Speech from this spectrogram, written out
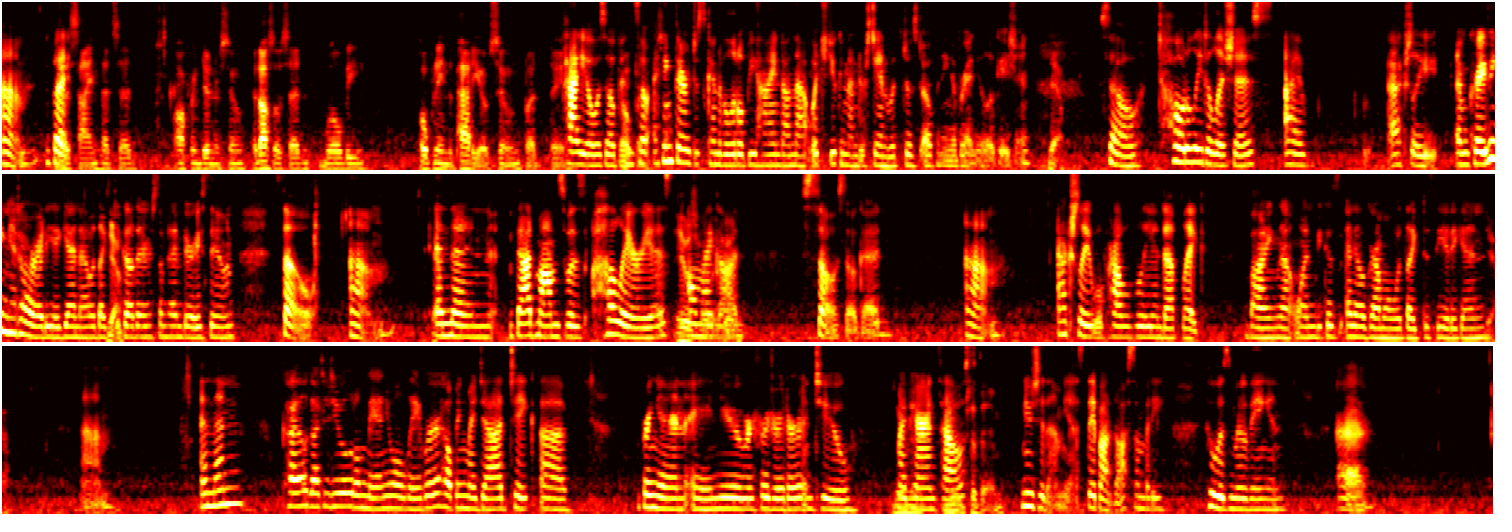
Um, But but a sign that said offering dinner soon. It also said we'll be opening the patio soon, but they patio was open, so Open, I think they're just kind of a little behind on that, which you can understand with just opening a brand new location. Yeah. So totally delicious. I actually am craving it already again. I would like Yeah. to go there sometime very soon. So, um, Yeah. and then Bad Moms was hilarious. Was oh my really good. god, so so good. Um, actually, we'll probably end up like buying that one because I know Grandma would like to see it again. Yeah. Um, and then Kyle got to do a little manual labor, helping my dad take, uh, bring in a new refrigerator into my New- parents' new house. to them. new to them. Yes, they bought it off somebody who was moving and uh,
